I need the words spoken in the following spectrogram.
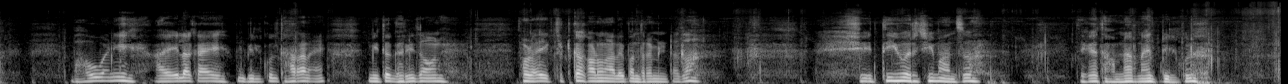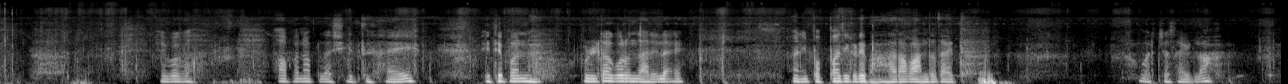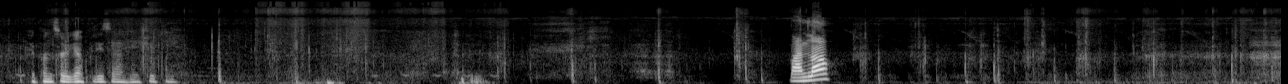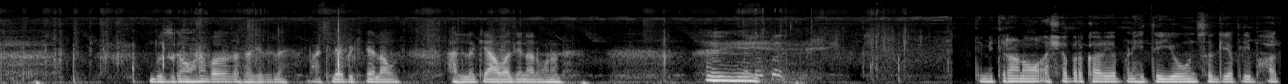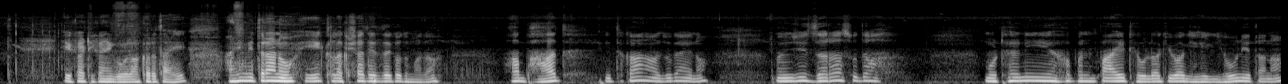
भाऊ आणि आईला काय बिलकुल थारा नाही. मी तर घरी जाऊन थोडा एक चुटका काढून आलोय पंधरा मिनिटाचा. शेतीवरची माणसं ते काय थांबणार नाहीत बिलकुल. हे बघा हा पण आपला शेत आहे. इथे पण उलटा करून झालेला आहे. आणि पप्पा तिकडे भारा बांधत आहेत. वरच्या साईडला. हे पण सगळी आपलीच आहे शेती. बांधला बुजगावणं बघा कसा गेलेला आहे. बाटल्या बिटल्या लावून हल्लं की आवाज येणार म्हणून. हे. तर मित्रांनो अशा प्रकारे आपण इथे येऊन सगळी आपली भात एका ठिकाणी गोळा करत आहे. आणि मित्रांनो एक लक्षात येतं का तुम्हाला? हा भात इतका नाजूक आहे ना? म्हणजे जरासुद्धा मोठ्याने आपण पाय ठेवला किंवा घे घेऊन येताना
